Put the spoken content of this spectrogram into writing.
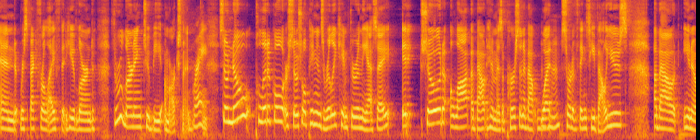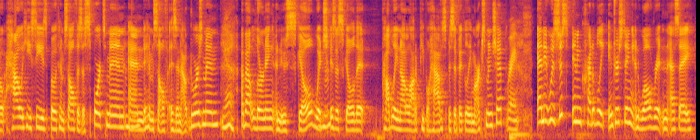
and respect for life that he had learned through learning to be a marksman. Right. So no political or social opinions really came through in the essay. It showed a lot about him as a person, about what Mm-hmm. sort of things he values, about, you know, how he sees both himself as a sportsman and himself as an outdoorsman. Mm-hmm. Yeah. Mm-hmm. About learning a new skill, which is a skill that probably not a lot of people have, specifically marksmanship. Right. And it was just an incredibly interesting and well written essay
